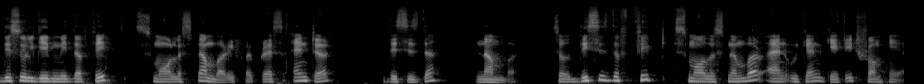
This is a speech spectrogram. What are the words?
this will give me the fifth smallest number. If i press enter this is the number. So this is the fifth smallest number and we can get it from here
